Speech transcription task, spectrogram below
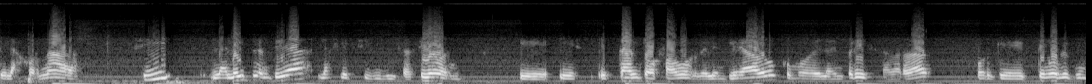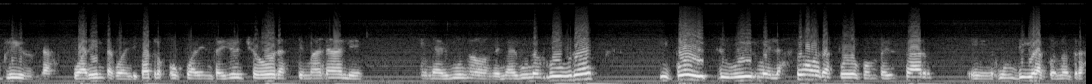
la jornada. Sí, la ley plantea la flexibilización, es tanto a favor del empleado como de la empresa, ¿verdad? Porque tengo que cumplir las 40, 44 o 48 horas semanales en algunos, en algunos rubros y puedo distribuirme las horas, puedo compensar eh, un día con otras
